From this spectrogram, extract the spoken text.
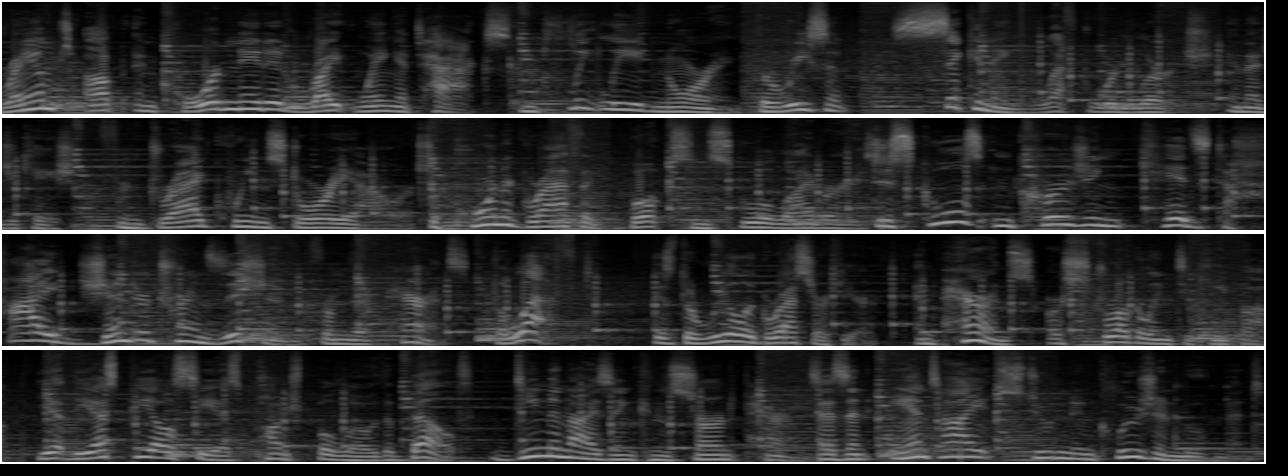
ramped up and coordinated right wing attacks, completely ignoring the recent sickening leftward lurch in education. From drag queen story hour to pornographic books in school libraries to schools encouraging kids to hide gender transition from their parents, the left is the real aggressor here, and parents are struggling to keep up. Yet the SPLC has punched below the belt, demonizing concerned parents as an anti student inclusion movement.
